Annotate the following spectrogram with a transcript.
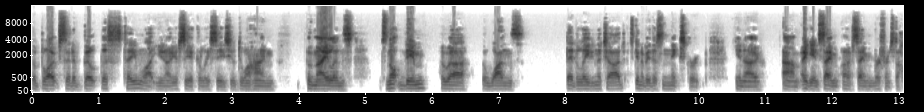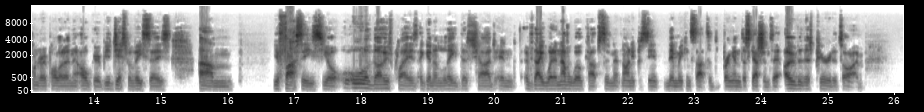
the blokes that have built this team, like, you know, you'll see a Kolisi's, you'll do a your Duane, Vermeulen's. It's not them who are the ones that are leading the charge. It's going to be this next group, you know. Um, again, same uh, same reference to Handré Pollard and the old group. Your Jasper Wiese's, um, your Fussies, your all of those players are going to lead this charge. And if they win another World Cup, sitting at ninety percent, then we can start to bring in discussions that over this period of time,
